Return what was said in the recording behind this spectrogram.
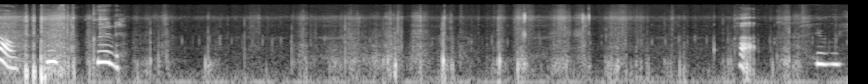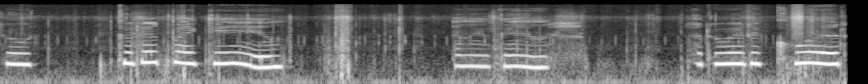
Oh, good. good. Ah, I was so good at my game. And these games. That's really good.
